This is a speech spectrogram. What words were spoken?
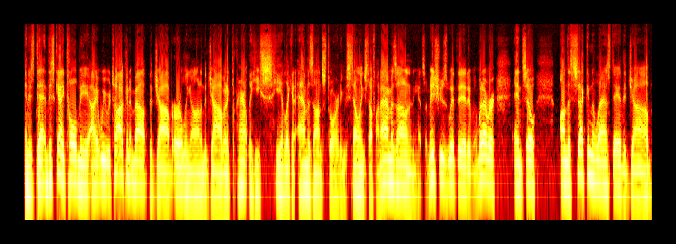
and his dad. This guy told me I we were talking about the job early on in the job, and apparently he he had like an Amazon store and he was selling stuff on Amazon, and he had some issues with it, and whatever. And so on the second to last day of the job,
